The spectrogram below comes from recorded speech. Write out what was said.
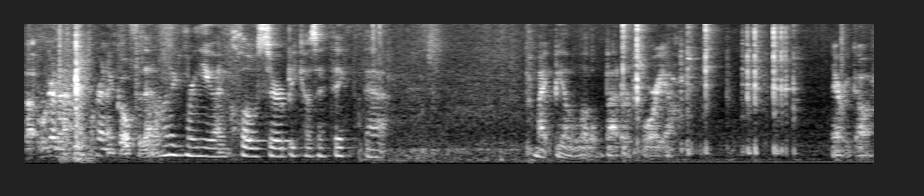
but we're gonna we're gonna go for that. I'm gonna bring you in closer because I think that might be a little better for you. There we go.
